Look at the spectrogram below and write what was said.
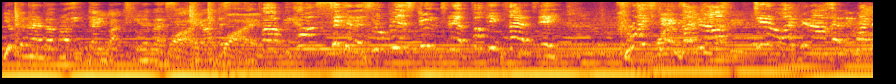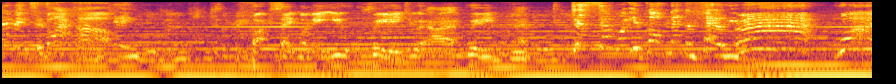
You're going to end up not even going back to university. Why? I'm just- Why? Well, we can't sit in this. You'll be a student till you're fucking 30. Christ, Why? James, I've been out. Do you know I've been out earning my living since was 17. Fuck's sake, mummy, you really do. I really. uh, Just send what you've got and let them fail you. Ah! Why?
